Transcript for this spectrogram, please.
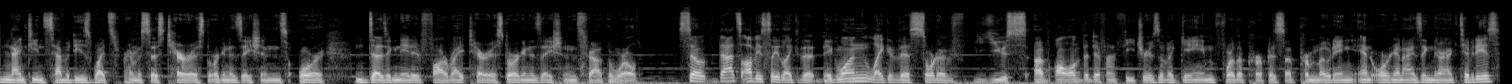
1970s white supremacist terrorist organizations or designated far right terrorist organizations throughout the world. So that's obviously like the big one, like this sort of use of all of the different features of a game for the purpose of promoting and organizing their activities.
